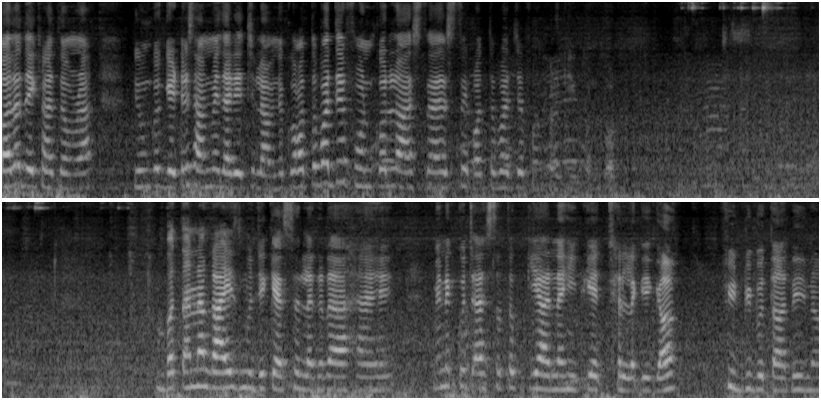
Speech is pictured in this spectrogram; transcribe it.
বলো দেখলা তোমরা ঝুমকো গেটের সামনে দাঁড়িয়ে ছিল আমাদের কতবার যে ফোন করলো আস্তে আস্তে কতবার যে ফোন করলো কি ফোন করলো बताना गाइस मुझे कैसा लग रहा है मैंने कुछ ऐसा तो किया नहीं कि अच्छा लगेगा फिर भी बता देना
